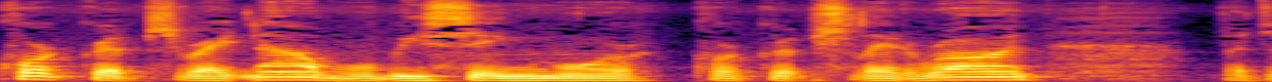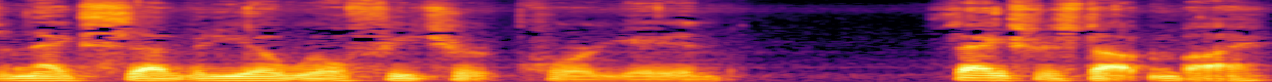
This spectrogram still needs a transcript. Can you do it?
cork grips right now. We'll be seeing more cork grips later on, but the next uh, video will feature corrugated. Thanks for stopping by.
